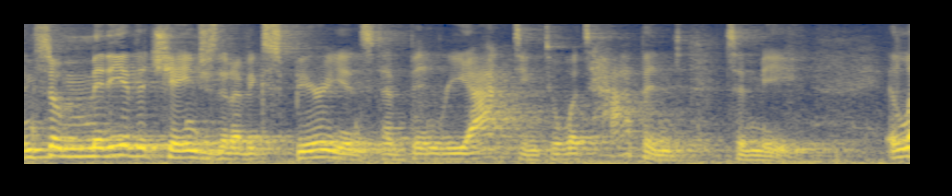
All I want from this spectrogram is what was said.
And so many of the changes that I've experienced have been reacting to what's happened to me. And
